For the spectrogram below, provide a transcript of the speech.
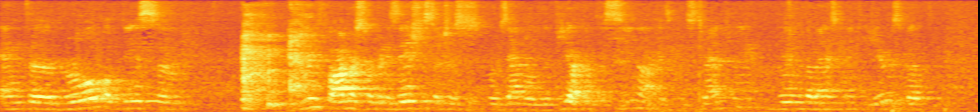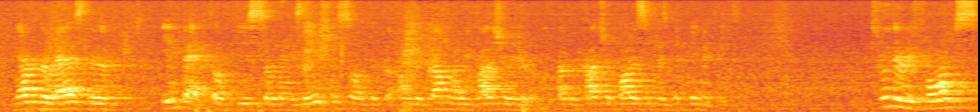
And uh, the role of these uh, new farmers organizations, such as, for example, the Via Campesina, has been strengthening during the last 20 years, but nevertheless, the impact of these organizations on the, on the common agriculture, agriculture policy has been limited. Through the reforms,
